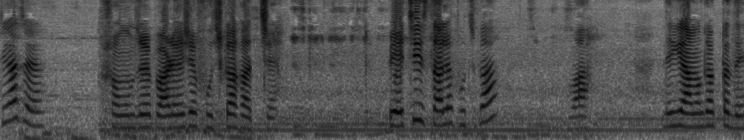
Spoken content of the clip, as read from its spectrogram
ঠিক আছে? সমুদ্রের পাড়ে এসে ফুচকা খাচ্ছে। পেয়েছিস তাহলে ফুচকা? বাহ দেখি আমাকে একটা দে।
